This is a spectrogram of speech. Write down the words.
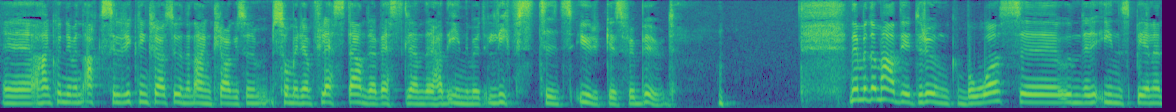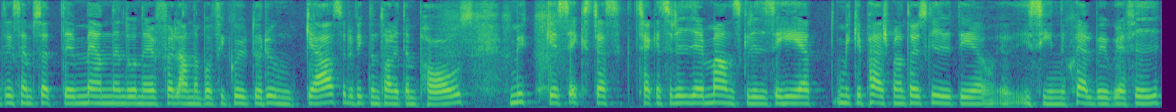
Eh, han kunde med en axelryckning klara sig undan anklagelser som, som i de flesta andra västländer hade inneburit livstids yrkesförbud. Nej, men de hade ju ett runkbås eh, under inspelningen till exempel så att eh, männen då när det föll annan på fick gå ut och runka så då fick de ta en liten paus. Mycket sextrakasserier, mansgrisighet. Micke Persbrandt har ju skrivit det eh, i sin självbiografi.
